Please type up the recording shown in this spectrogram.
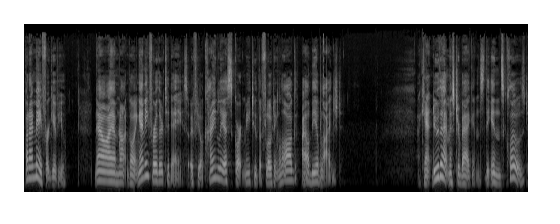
But I may forgive you. Now I am not going any further to day, so if you'll kindly escort me to the floating log I'll be obliged." "I can't do that, Mr. Baggins. The inn's closed.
